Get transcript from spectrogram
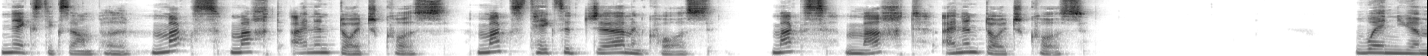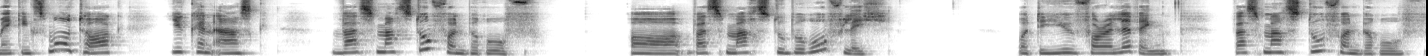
Next example. Max macht einen Deutschkurs. Max takes a German course. Max macht einen Deutschkurs. When you are making small talk, you can ask, was machst du von Beruf? Or was machst du beruflich? What do you for a living? Was machst du von Beruf?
